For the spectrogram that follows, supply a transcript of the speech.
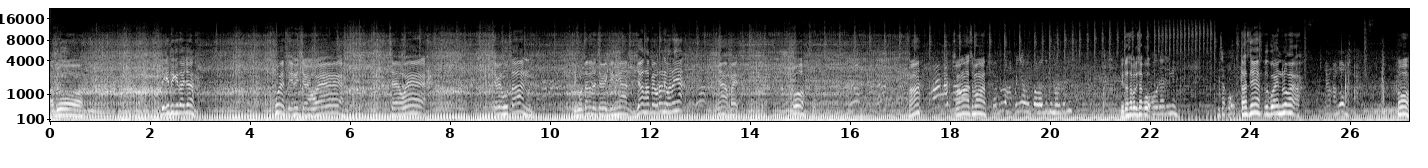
Aduh. Dikit-dikit aja. Wes ini cewek. Cewek. Cewek hutan. Di hutan ada cewek ginian. Jal HP orang di mananya? Nyampe. Oh. Hah? Semangat. Semangat. Tadi dulu HP-nya lupa lagi di mana tadi? Di tas apa di saku? Oh udah ada nih. Bisa kok. Tasnya ke guain dulu nggak? Yang tanggung. Oh,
